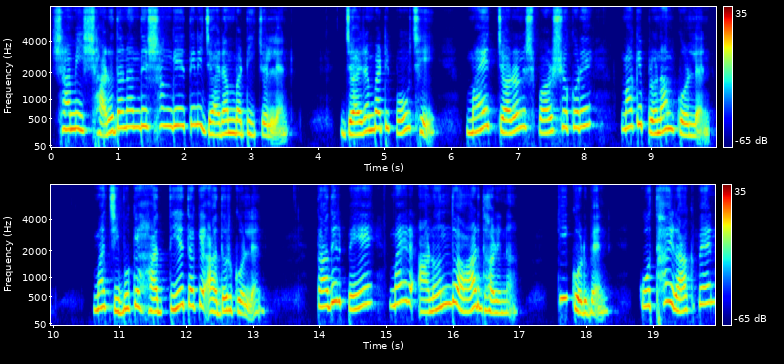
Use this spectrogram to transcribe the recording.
স্বামী শারদানন্দের সঙ্গে তিনি জয়রামবাটি চললেন। জয়রামবাটি পৌঁছে মায়ের চরণ স্পর্শ করে মাকে প্রণাম করলেন। মা চিবুকে হাত দিয়ে তাকে আদর করলেন। তাদের পেয়ে মায়ের আনন্দ আর ধরে না। কি করবেন? কোথায় রাখবেন?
